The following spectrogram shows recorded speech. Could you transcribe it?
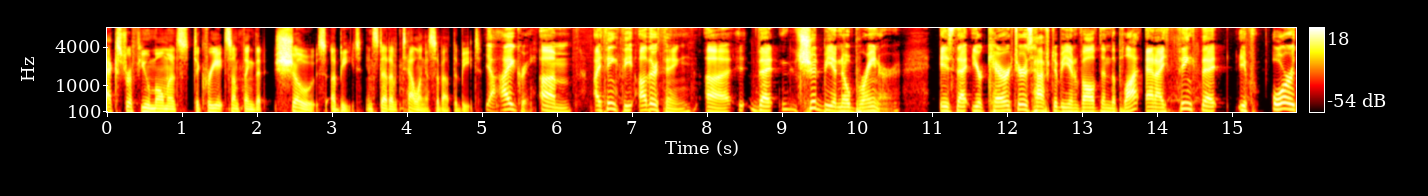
extra few moments to create something that shows a beat instead of telling us about the beat. Yeah, I agree. Um, I think the other thing uh, that should be a no brainer is that your characters have to be involved in the plot, and I think that if or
